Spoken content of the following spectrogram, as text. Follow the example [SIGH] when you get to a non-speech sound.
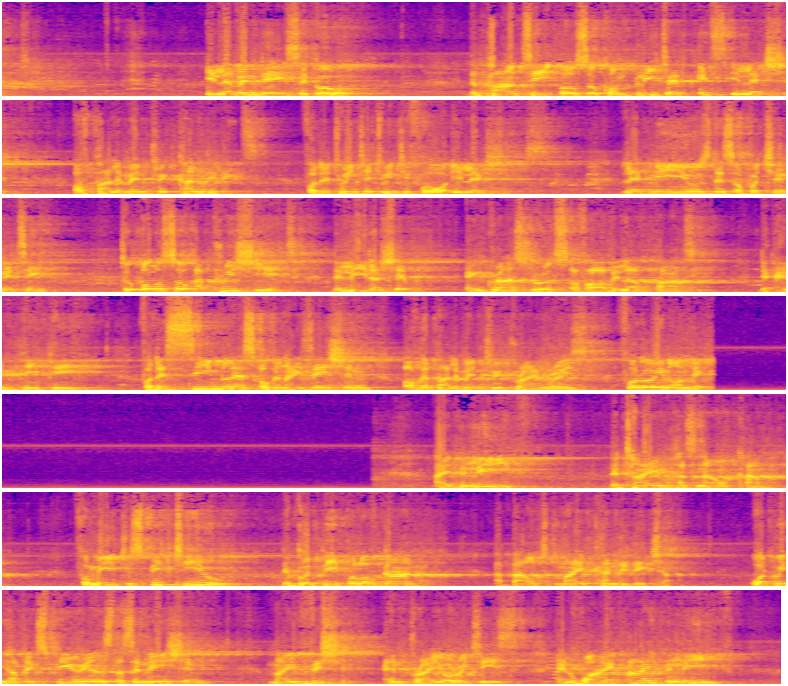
11 days ago, the party also completed its election of parliamentary candidates for the 2024 elections. Let me use this opportunity to also appreciate the leadership and grassroots of our beloved party, the NPP, for the seamless organization of the parliamentary primaries following on the I believe the time has now come for me to speak to you, the good people of Ghana, about my candidature, what we have experienced as a nation, my vision and priorities, and why I believe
